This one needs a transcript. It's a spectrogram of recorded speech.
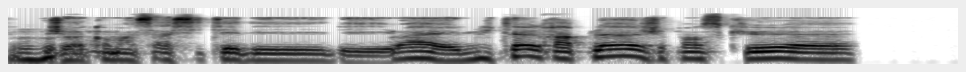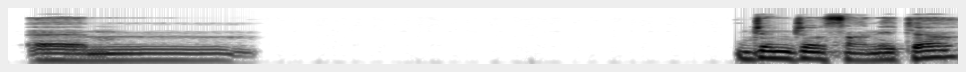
mhm. j'aurais commencé à citer des, des ouais, lutteurs grappleurs, je pense que euh, euh, John Jones en est un.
